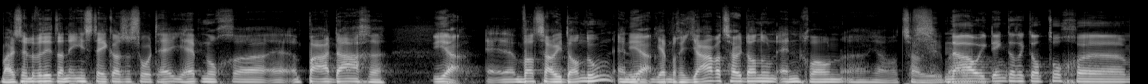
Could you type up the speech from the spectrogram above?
Maar zullen we dit dan insteken als een soort, hè, je hebt nog een paar dagen. Ja, En wat zou je dan doen? En Ja. je hebt nog een jaar, wat zou je dan doen? En gewoon, eh, ja, wat zou je überhaupt nou, ik denk dat ik dan toch ehm,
